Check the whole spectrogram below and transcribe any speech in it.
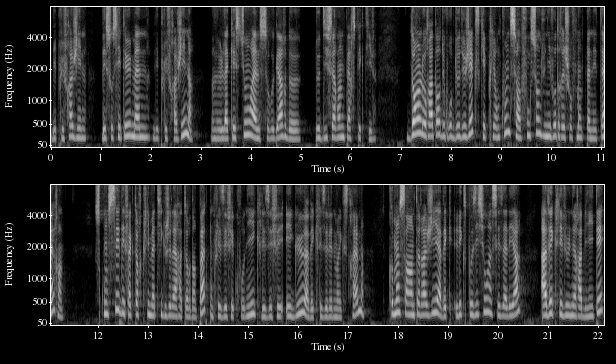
les plus fragiles, les sociétés humaines les plus fragiles, la question, elle se regarde de différentes perspectives. Dans le rapport du groupe 2 du GIEC, ce qui est pris en compte, c'est en fonction du niveau de réchauffement planétaire, ce qu'on sait des facteurs climatiques générateurs d'impact, donc les effets chroniques, les effets aigus avec les événements extrêmes, comment ça interagit avec l'exposition à ces aléas, avec les vulnérabilités,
